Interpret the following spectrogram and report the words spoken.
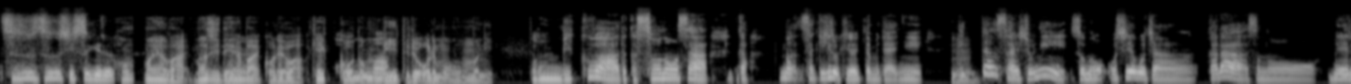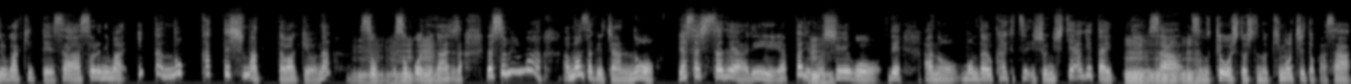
ずうずうしすぎる。ほんまやばい。マジでやばい、うんこれは。結構どんびいてる俺もほんまに。ドン引くわ。だからそのさだから、まあ、さっきひろきが言ったみたいにうん。一旦最初にその教え子ちゃんからそのメールが来てさそれにまあ一旦乗っかってしまったわけよな、そそこに関してさ。でそれは甘酒ちゃんの優しさでありやっぱり教え子で、あの問題を解決一緒にしてあげたいっていうさ、うん。うんうんその教師としての気持ちとかさ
